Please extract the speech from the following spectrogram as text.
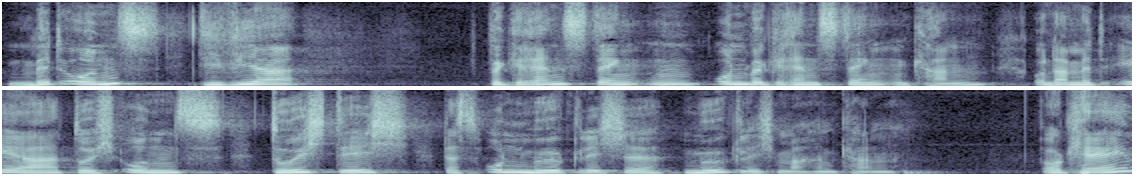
mit uns, die wir begrenzt denken, unbegrenzt denken kann und damit er durch uns, durch dich das Unmögliche möglich machen kann. Okay?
